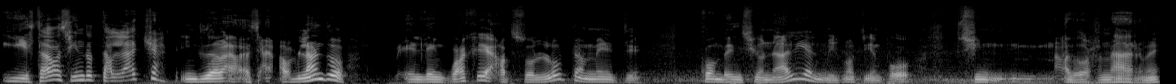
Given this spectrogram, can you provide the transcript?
y estaba haciendo talacha, hablando el lenguaje absolutamente convencional y al mismo tiempo sin adornarme,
